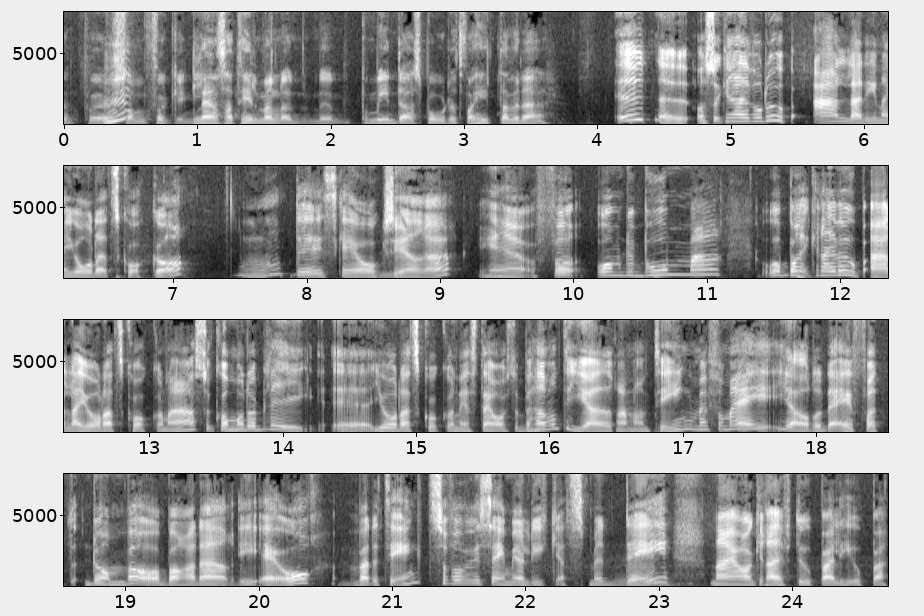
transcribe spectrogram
eh, Mm. som får glänsa till. Men eh, på middagsbordet, vad hittar vi där? Ut nu och så gräver du upp alla dina jordärtskockor. Mm, det ska jag också göra. Eh, för om du bommar och gräver upp alla jordärtskockorna så kommer det bli eh, jordärtskockor nästa år. Så du behöver inte göra någonting. Men för mig gör det det. För att de var bara där i år, var det tänkt. Så får vi se om jag lyckas med det när jag har grävt upp allihopa.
